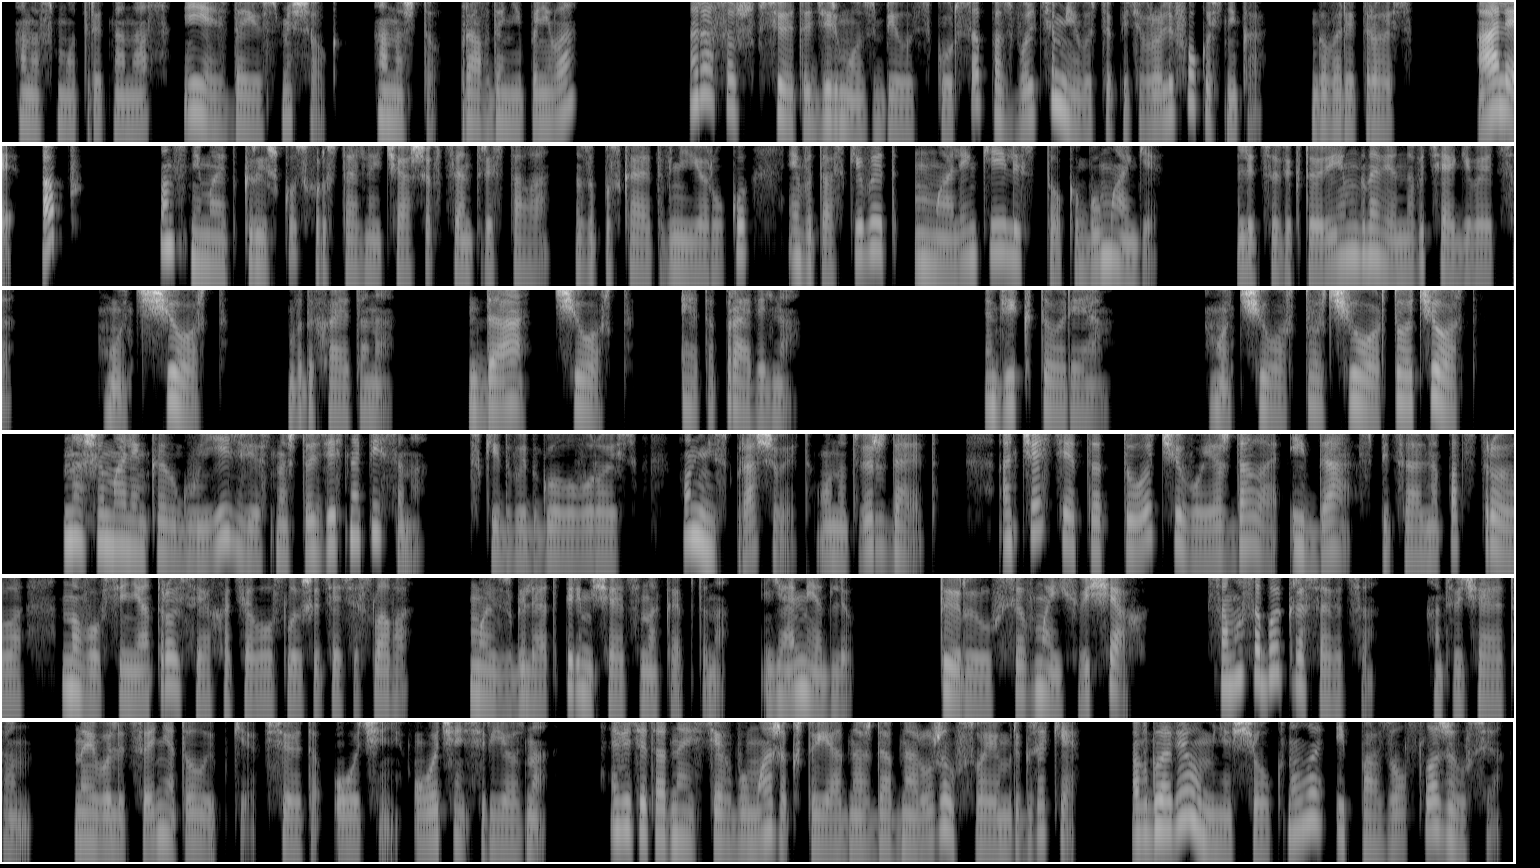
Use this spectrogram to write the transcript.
Она смотрит на нас, и я издаю смешок. Она что, правда не поняла? «Раз уж все это дерьмо сбилось с курса, позвольте мне выступить в роли фокусника», — говорит Ройс. «Али, ап!» Он снимает крышку с хрустальной чаши в центре стола, запускает в нее руку и вытаскивает маленький листок бумаги. Лицо Виктории мгновенно вытягивается. «О, черт!» — выдыхает она. «Да, черт! Это правильно!» Виктория. «О, черт! О, черт! О, черт!» «Нашей маленькой лгунье известно, что здесь написано», — вскидывает голову Ройс. Он не спрашивает, он утверждает. Отчасти это то, чего я ждала. И да, специально подстроила, но вовсе не от Ройса я хотела услышать эти слова. Мой взгляд перемещается на Кэптона. Я медлю. «Ты рылся в моих вещах». «Само собой, красавица», — отвечает он. На его лице нет улыбки. Все это очень, очень серьезно. Ведь это одна из тех бумажек, что я однажды обнаружил в своем рюкзаке. В голове у меня щелкнуло, и пазл сложился.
